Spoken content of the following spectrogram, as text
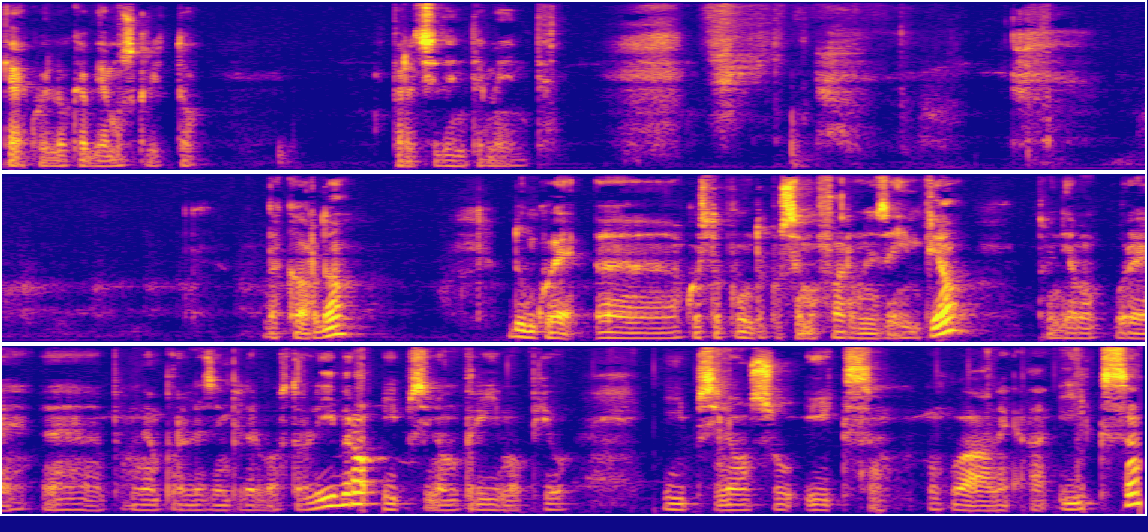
che è quello che abbiamo scritto precedentemente. D'accordo? Dunque eh, a questo punto possiamo fare un esempio. Prendiamo pure, eh, prendiamo pure l'esempio del vostro libro, y' più y su x uguale a x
